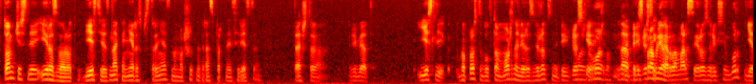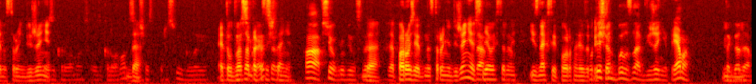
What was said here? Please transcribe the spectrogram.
в том числе и разворот. Действие знака не распространяется на маршрутные транспортные средства. Так что, ребят, если вопрос-то был в том, можно ли развернуться на перекрестке, Можно, можно, на да, перекрестке. Карла Марса и Роза Люксембург, где одностороннее да. движение. Маркса, Да. сейчас порисую в голове. Это у два Пересекается бракосочетания. разве? А, все, врубился, да. Да, по розе одностороннее движение Да, с левой стороны, и знак стоит поворот налево Вот если запрещен. был знак движения прямо, тогда Мгм. да.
